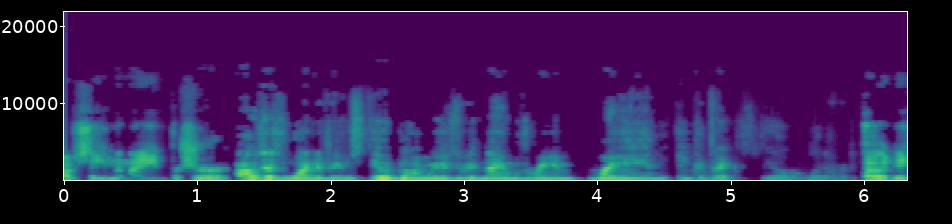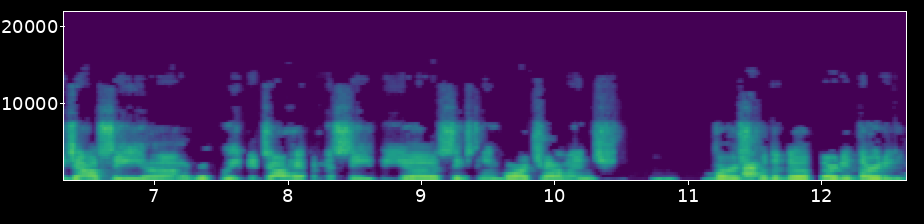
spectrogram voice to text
I've seen the name for sure. I was just wondering if he was still doing music. If his name was ringing, ringing in Kentucky still, or whatever. Uh, did y'all see uh, real quick? Did y'all happen to see the uh, 16 bar challenge verse for the Dub 3030?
